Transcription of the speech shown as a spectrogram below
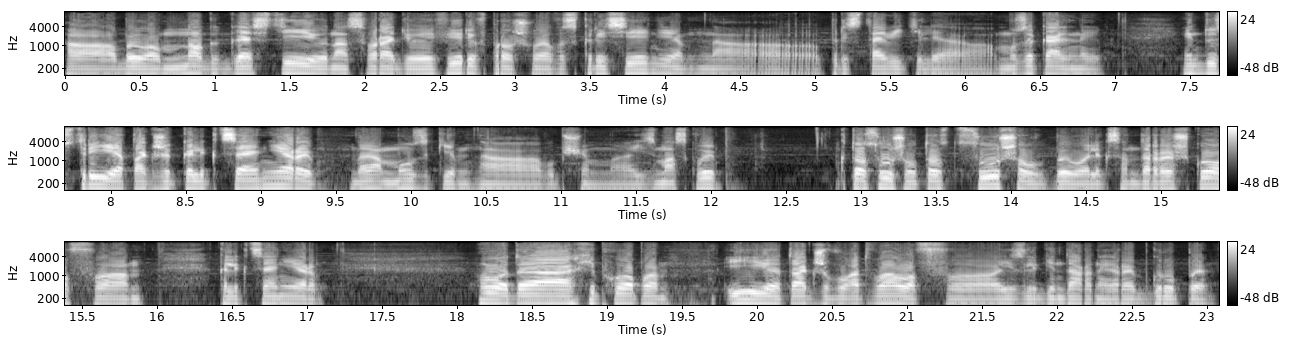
было много гостей у нас в радиоэфире в прошлое воскресенье, а, представители музыкальной индустрии, а также коллекционеры да, музыки, а, в общем, из Москвы. Кто слушал, тот слушал. Был Александр Рыжков, коллекционер вот, хип-хопа. И также Влад Валов из легендарной рэп-группы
